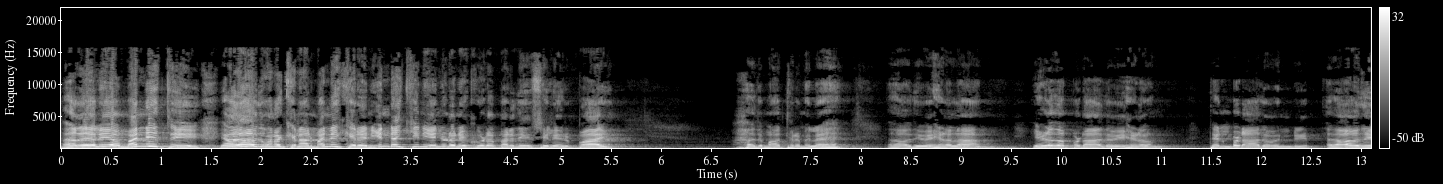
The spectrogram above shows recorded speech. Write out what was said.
அலையலுயா மன்னித்து ஏதாவது உனக்கு நான் மன்னிக்கிறேன். இன்றைக்கு நீ என்னுடனே கூட பரதேசியில் இருப்பாய். அது மாத்திரமில்லை. அதாவது இவைகளெல்லாம் எழுதப்படாதவைகளும் தென்படாத ஒன்று. அதாவது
